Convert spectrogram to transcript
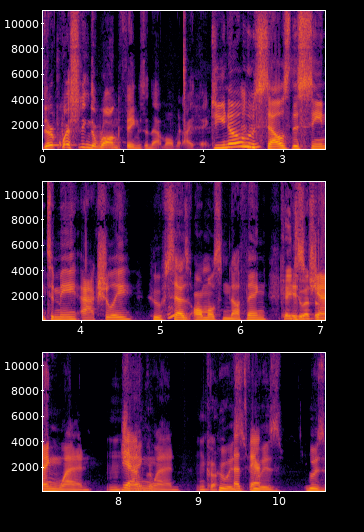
they're questioning the wrong things in that moment. I think. Do you know who Mhm. sells this scene to me, actually? Who says almost nothing? Is K2SO. Jiang Wen. Mm, Yeah. Zhang okay. Wen, Okay. who is That's fair. who is who is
